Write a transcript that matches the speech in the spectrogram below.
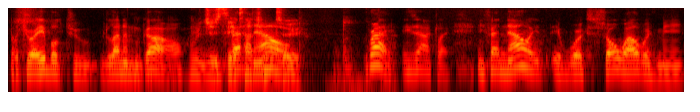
but you're able to let them go. reduce the attachment now- too. Right, exactly. In fact, now it, it works so well with me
